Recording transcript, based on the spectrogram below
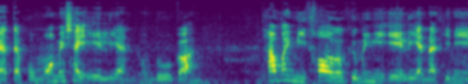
ฮะ แต่ผมว่าไม่ใช่เอเลี่ยน ผมดูก่อน ถ้าไม่มีท่อก็คือไม่มีเอเลี่ยนนะที่นี่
